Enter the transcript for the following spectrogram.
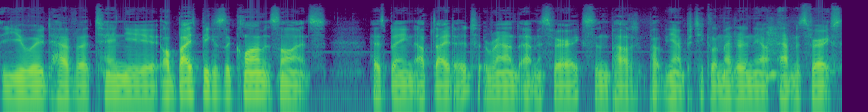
you would have a ten year, oh, based because the climate science has been updated around atmospherics and part, you know, particulate matter in the atmospherics.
